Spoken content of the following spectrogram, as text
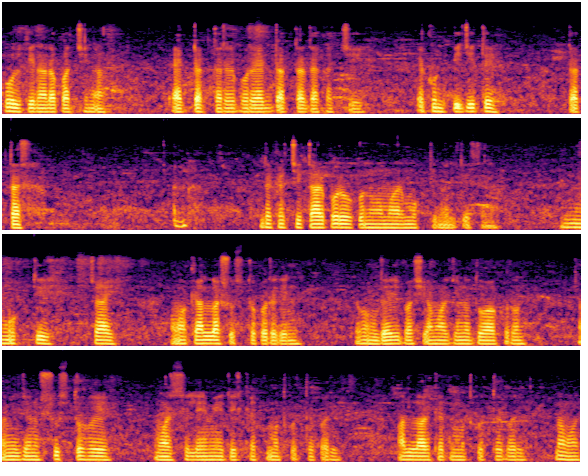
কুল কিনারা পাচ্ছি না। এক ডাক্তারের পরে এক ডাক্তার দেখাচ্ছি, এখন পিজিতে ডাক্তার দেখাচ্ছি, তারপরেও কোনো আমার মুক্তি মিলতেছে না। মুক্তি চাই, আমাকে আল্লাহ সুস্থ করে দিন এবং দেশবাসী আমার জন্য দোয়া করুন, আমি যেন সুস্থ হয়ে আমার ছেলে মেয়েদের খেদমত করতে পারি, আল্লাহর খেদমত করতে পারি, নামাজ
